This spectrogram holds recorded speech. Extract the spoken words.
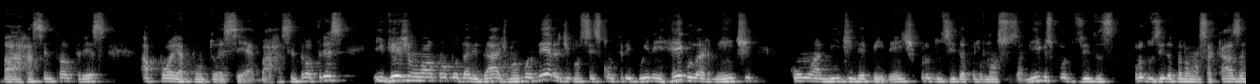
barra Central 3, apoia.se barra Central 3 e vejam lá uma modalidade, uma maneira de vocês contribuírem regularmente com a mídia independente produzida pelos nossos amigos, produzidas, produzida pela nossa casa,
